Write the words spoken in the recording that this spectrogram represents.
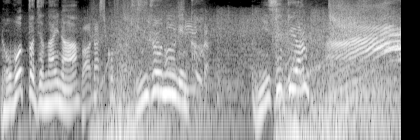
ロボットじゃないな。私こそ人造人間か。見せてやる。あ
